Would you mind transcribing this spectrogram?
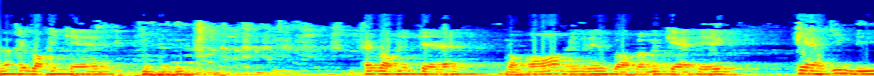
แล้วใครบอกให้แกใครบอกให้แกบอกอ๋อไม่ได้บอกเราไม่แก่เอง แก่ยิ่งดี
